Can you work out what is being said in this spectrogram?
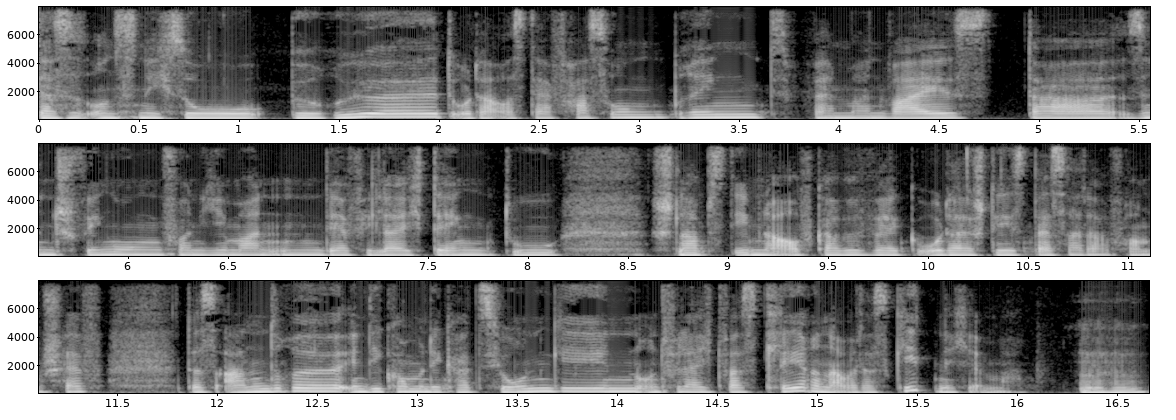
dass es uns nicht so berührt oder aus der Fassung bringt, wenn man weiß, da sind Schwingungen von jemandem, der vielleicht denkt, du schnappst ihm eine Aufgabe weg oder stehst besser da vom Chef. Das andere in die Kommunikation gehen und vielleicht was klären, aber das geht nicht immer. Mhm.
